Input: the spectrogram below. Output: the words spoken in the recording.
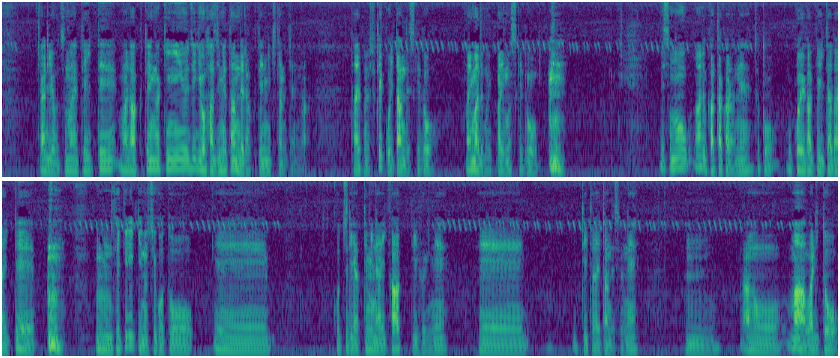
キャリアを積まれていて、まあ、楽天が金融事業を始めたんで楽天に来たみたいなタイプの人結構いたんですけど、まあ、今でもいっぱいいますけどでそのある方からねちょっとお声がけいただいて、うん、セキュリティの仕事を、えー、こっちでやってみないかっていうふうにね、えー、言っていただいたんですよね。うん、あのまあ割と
